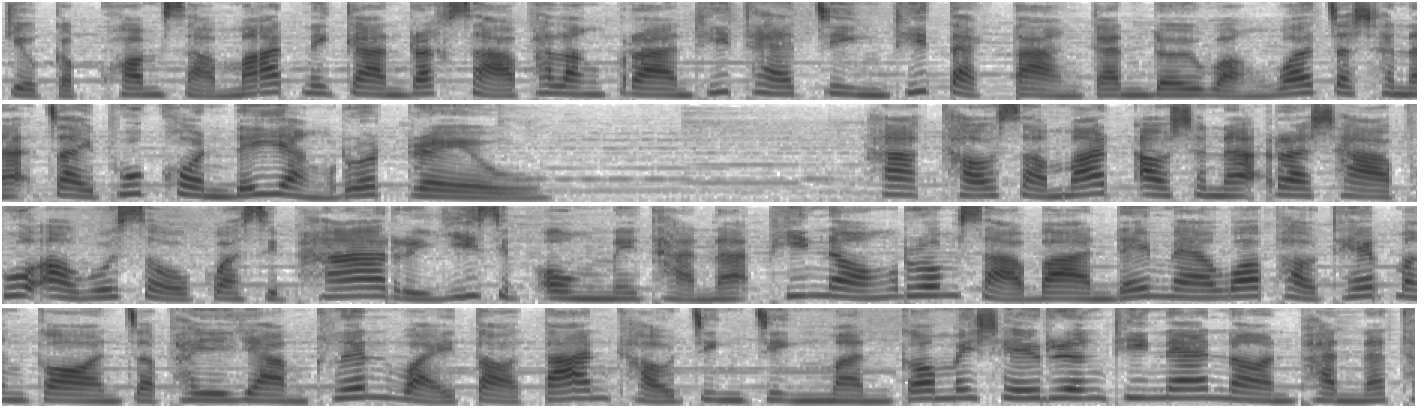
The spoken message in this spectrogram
เกี่ยวกับความสามารถในการรักษาพลังปราณที่แท้จริงที่แตกต่างกันโดยหวังว่าจะชนะใจผู้คนได้อย่างรวดเร็ว หากเขาสามารถเอาชนะราชาผู้อาวุโสกว่า 15 หรือ 20 องค์ในฐานะพี่น้องร่วมสาบานได้แม้ว่าเผ่าเทพมังกรจะพยายามเคลื่อนไหวต่อต้านเขาจริง ๆ มันก็ไม่ใช่เรื่องที่แน่นอนพันนธ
